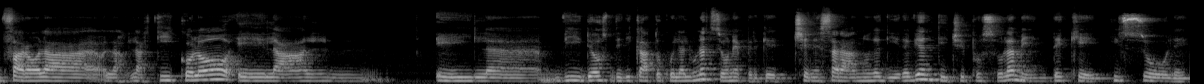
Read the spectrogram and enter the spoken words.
farò la, la, l'articolo e la, e il video dedicato a quella lunazione perché ce ne saranno da dire. Vi anticipo solamente che il Sole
